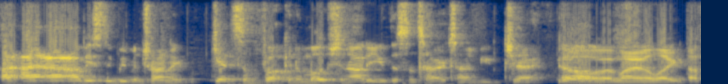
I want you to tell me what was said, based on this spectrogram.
I, I, obviously we've been trying to get some fucking emotion out of you this entire time, you jack. No, Um, am I like? Am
